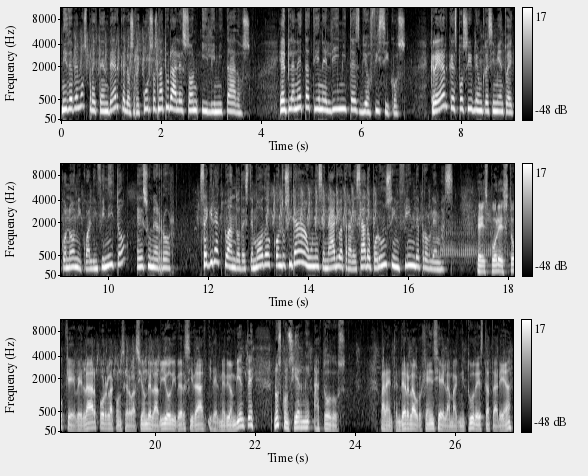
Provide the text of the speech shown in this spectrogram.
ni debemos pretender que los recursos naturales son ilimitados. El planeta tiene límites biofísicos. Creer que es posible un crecimiento económico al infinito es un error. Seguir actuando de este modo conducirá a un escenario atravesado por un sinfín de problemas. Es por esto que velar por la conservación de la biodiversidad y del medio ambiente nos concierne a todos. Para entender la urgencia y la magnitud de esta tarea,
